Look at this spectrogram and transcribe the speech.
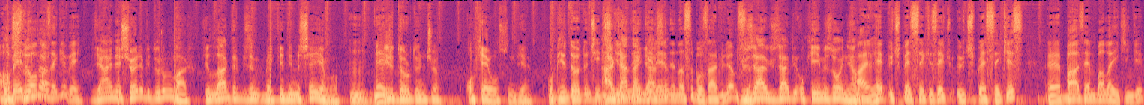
O belli Aslında- olmaz Ege Bey. Yani şöyle bir durum var. Yıllardır bizim beklediğimiz şey ya bu. Hı, ne? Bir dördüncü okey olsun diye. O bir dördüncü ilişkinin Erkenden dengelerini gelsin. nasıl bozar biliyor musun? Güzel güzel bir okeyimizi oynayalım. Hayır hep 3-5-8 hep 3-5-8 Ee, bazen balayı kingi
